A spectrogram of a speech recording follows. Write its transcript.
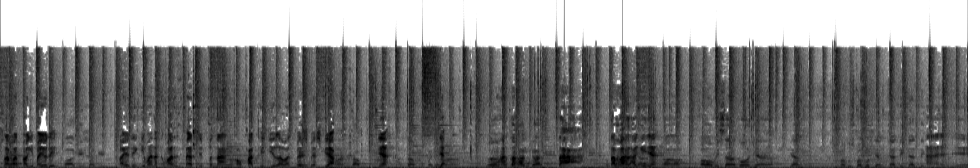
selamat Ya. pagi Pak Yudi Pagi, pagi. Pak Yudi gimana kemarin Persib menang opat hiji lawan Pes Pes Biak Mantap. ya Mantap pokoknya. Ya. Eh, pertahankan. tah tambah lagi nya Ah, kalau bisa golnya yang bagus-bagus, yang cantik-cantik. Anjir,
